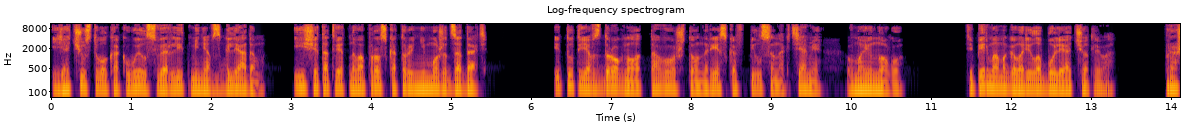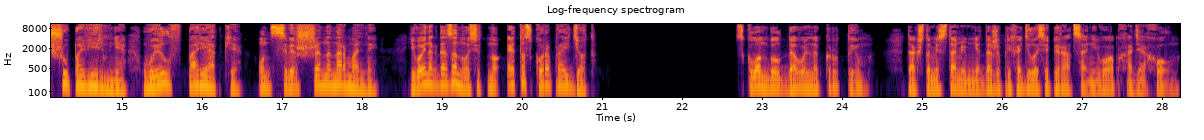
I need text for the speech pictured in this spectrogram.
Я чувствовал, как Уилл сверлит меня взглядом, ищет ответ на вопрос, который не может задать. И тут я вздрогнул от того, что он резко впился ногтями в мою ногу. Теперь мама говорила более отчетливо. «Прошу, поверь мне, Уилл в порядке. Он совершенно нормальный. Его иногда заносит, но это скоро пройдет. Склон был довольно крутым, так что местами мне даже приходилось опираться о него, обходя холм.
